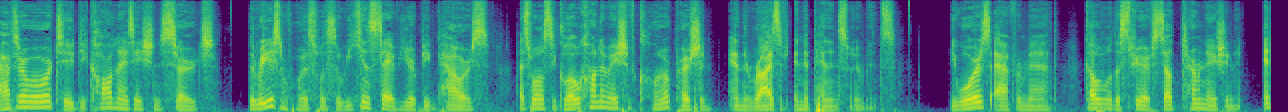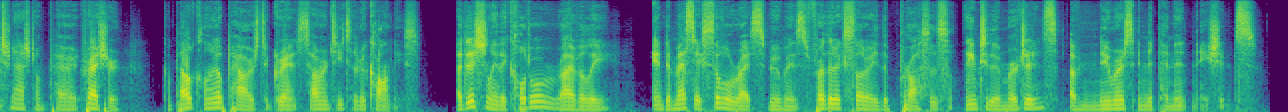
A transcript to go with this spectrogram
After World War II, decolonization surged. The reason for this was the weakened state of European powers, as well as the global condemnation of colonial oppression and the rise of independence movements. The war's aftermath, coupled with the spirit of self-determination and international pressure, compelled colonial powers to grant sovereignty to their colonies. Additionally, the cultural rivalry and domestic civil rights movements further accelerated the process, leading to the emergence of numerous independent nations.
